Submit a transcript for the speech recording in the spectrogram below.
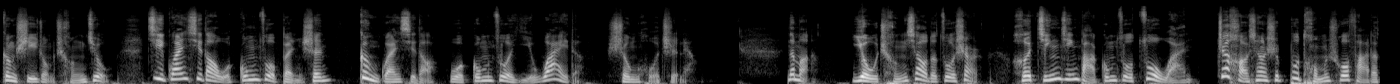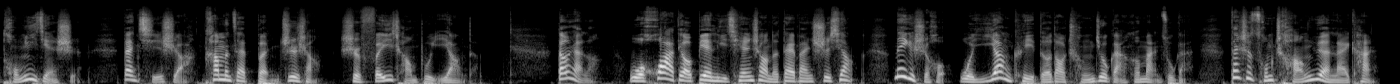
更是一种成就，既关系到我工作本身，更关系到我工作以外的生活质量。那么，有成效的做事儿和仅仅把工作做完。这好像是不同说法的同一件事，但其实啊，他们在本质上是非常不一样的。当然了，我划掉便利签上的待办事项，那个时候我一样可以得到成就感和满足感。但是从长远来看，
